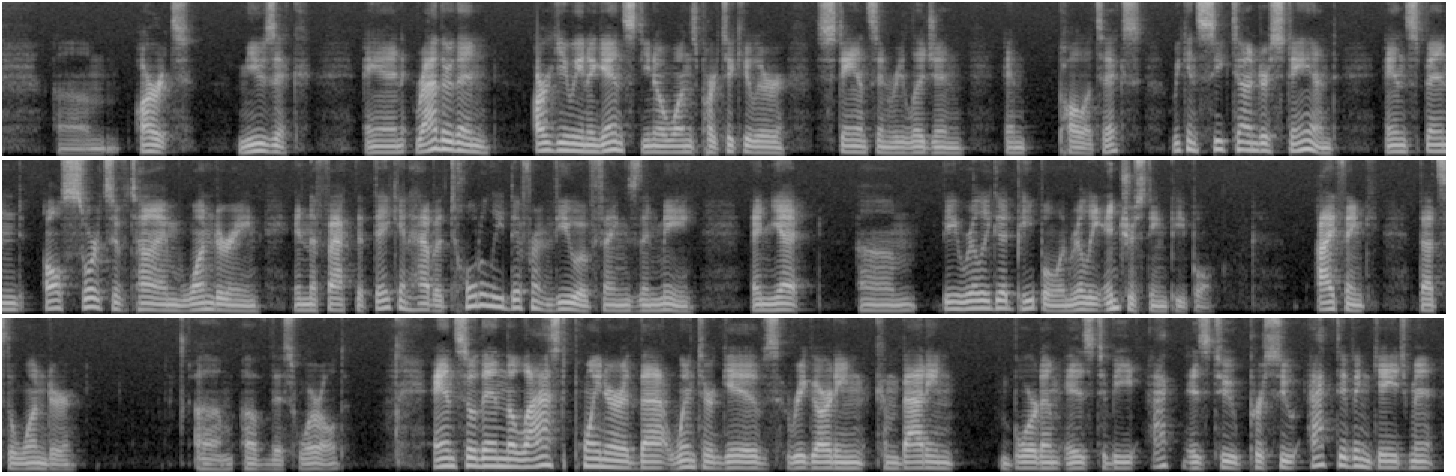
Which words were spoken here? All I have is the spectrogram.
um, art, music. And rather than arguing against, you know, one's particular stance in religion and politics, we can seek to understand and spend all sorts of time wondering in the fact that they can have a totally different view of things than me and yet um, be really good people and really interesting people. I think that's the wonder um, of this world. And so then the last pointer that Winter gives regarding combating boredom is to be act, is to pursue active engagement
